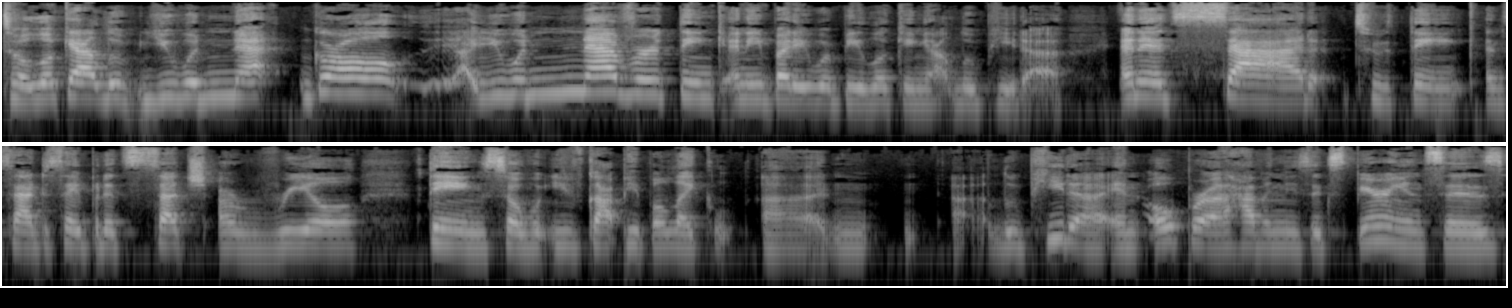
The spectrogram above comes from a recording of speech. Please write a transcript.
to look at Lu- you would ne- girl you would never think anybody would be looking at Lupita. And it's sad to think and sad to say but it's such a real thing so you've got people like uh, uh, Lupita and Oprah having these experiences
